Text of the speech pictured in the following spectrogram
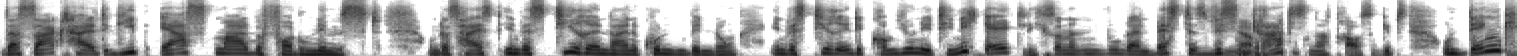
Das sagt halt, gib erstmal, bevor du nimmst. Und das heißt, investiere in deine Kundenbindung Kundenbindung, investiere in die Community, nicht geldlich, sondern du dein bestes Wissen ja. gratis nach draußen gibst und denk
